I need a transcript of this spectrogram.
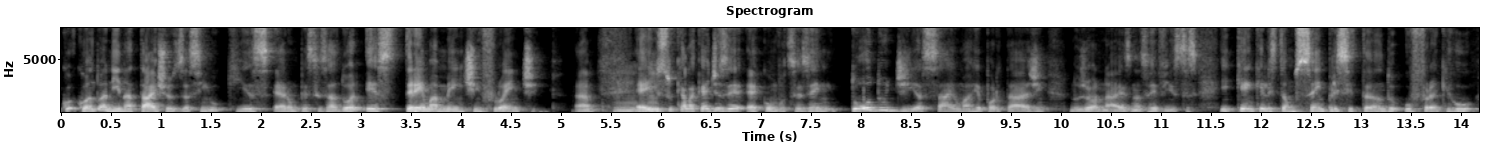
quando a Nina Teicholz diz assim, o Keys era um pesquisador extremamente influente. Né? Uhum. É isso que ela quer dizer. É como vocês veem, todo dia sai uma reportagem nos jornais, nas revistas, e quem que eles estão sempre citando? O Frank Hu,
